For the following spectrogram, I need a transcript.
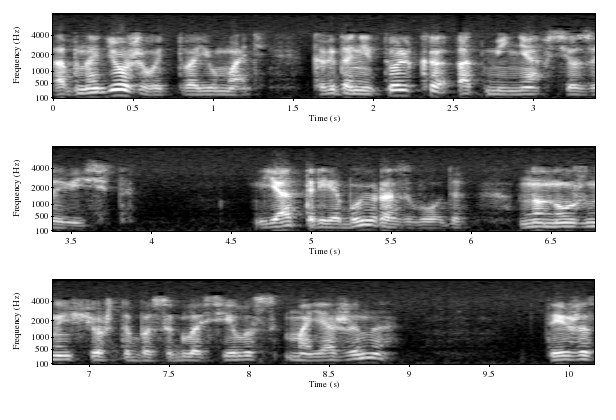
обнадеживать твою мать, когда не только от меня все зависит». Я требую развода, но нужно еще, чтобы согласилась моя жена. Ты же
